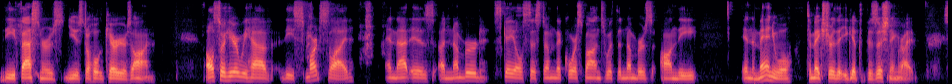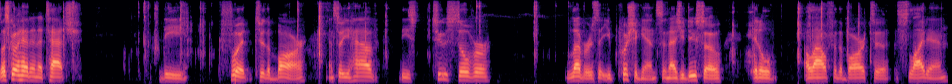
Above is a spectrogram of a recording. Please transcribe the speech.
the fasteners used to hold carriers on. Also, here we have the Smart Slide, and that is a numbered scale system that corresponds with the numbers on the in the manual to make sure that you get the positioning right. So let's go ahead and attach the foot to the bar. And so you have these two silver levers that you push against. And as you do so, it'll allow for the bar to slide in.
